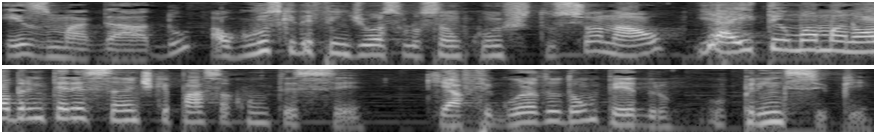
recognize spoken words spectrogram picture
esmagado, alguns que defendiam a solução constitucional, e aí tem uma manobra interessante que passa a acontecer, que é a figura do Dom Pedro, o príncipe,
